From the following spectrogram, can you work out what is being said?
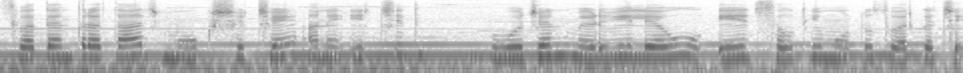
સ્વતંત્રતા જ મોક્ષ છે અને ઈચ્છિત ભોજન મેળવી લેવું એ જ સૌથી મોટું સ્વર્ગ છે.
